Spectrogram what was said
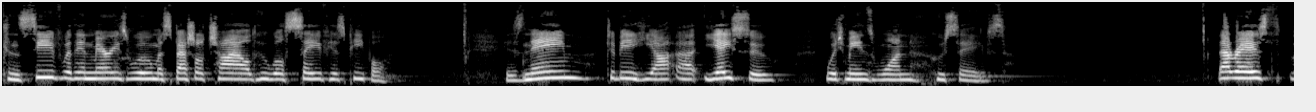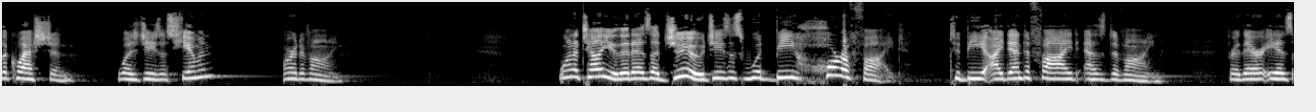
conceived within Mary's womb a special child who will save his people. His name to be uh, Yesu, which means one who saves. That raised the question was Jesus human or divine? I want to tell you that as a Jew, Jesus would be horrified to be identified as divine, for there is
